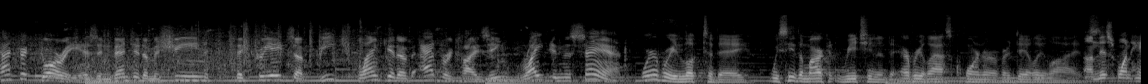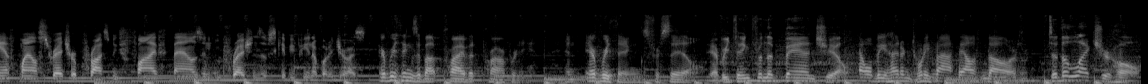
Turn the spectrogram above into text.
Patrick Dorey has invented a machine that creates a beach blanket of advertising right in the sand. Wherever we look today, we see the market reaching into every last corner of our daily lives. On this one half mile stretch are approximately 5,000 impressions of Skippy peanut butter jars. Everything's about private property, and everything's for sale. Everything from the band shell That will be $125,000, to the lecture hall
